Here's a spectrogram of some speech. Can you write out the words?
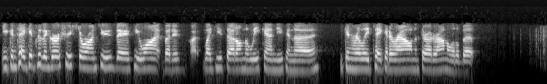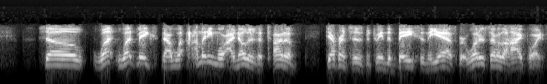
you can take it to the grocery store on Tuesday if you want, but if like you said on the weekend you can uh you can really take it around and throw it around a little bit. So what what makes now? What, how many more? I know there's a ton of differences between the base and the S, but what are some of the high points?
